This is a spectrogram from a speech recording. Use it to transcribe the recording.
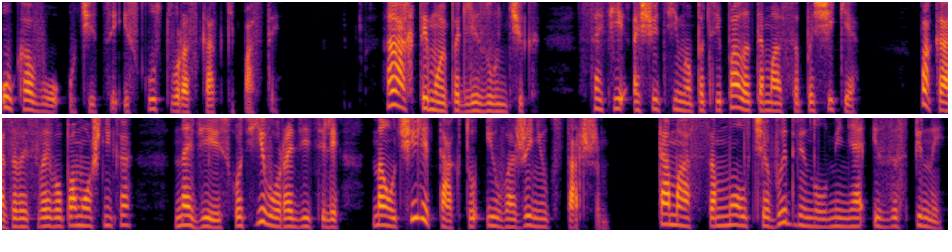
у кого учиться искусству раскатки пасты». «Ах ты мой подлизунчик!» Софи ощутимо потрепала Томаса по щеке. «Показывай своего помощника. Надеюсь, хоть его родители научили такту и уважению к старшим. Томасса молча выдвинул меня из-за спины.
